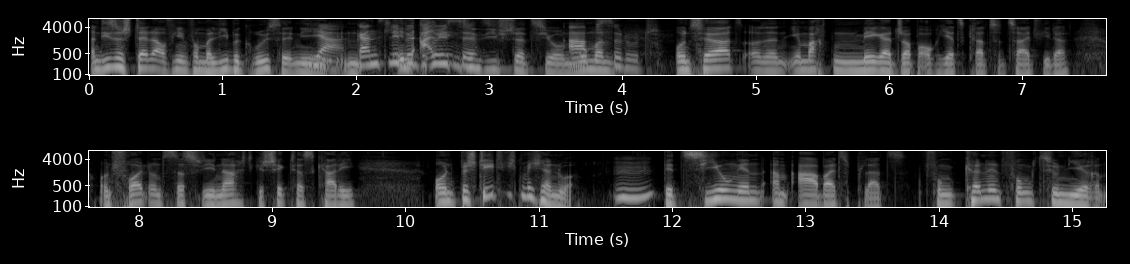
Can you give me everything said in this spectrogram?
an dieser Stelle auf jeden Fall mal liebe Grüße in die Ja, in, ganz liebe in alle Grüße. Intensivstationen, wo man Absolut. uns hört und dann, ihr macht einen mega Job auch jetzt gerade zur Zeit wieder und freut uns, dass du die Nachricht geschickt hast, Kadi. Und bestätigt mich ja nur. Mhm. Beziehungen am Arbeitsplatz fun können funktionieren.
